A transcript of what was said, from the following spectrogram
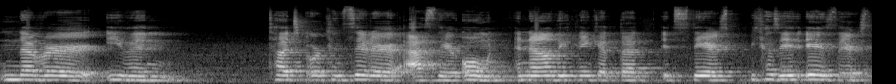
never even touched or consider as their own and now they think that, that it's theirs because it is theirs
